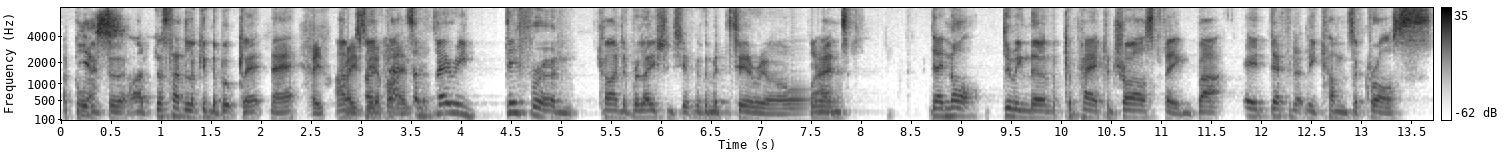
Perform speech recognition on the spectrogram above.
According yes. to I just had a look in the booklet there. Um, so that's him. a very different kind of relationship with the material, yeah. and they're not doing the compare contrast thing, but it definitely comes across.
